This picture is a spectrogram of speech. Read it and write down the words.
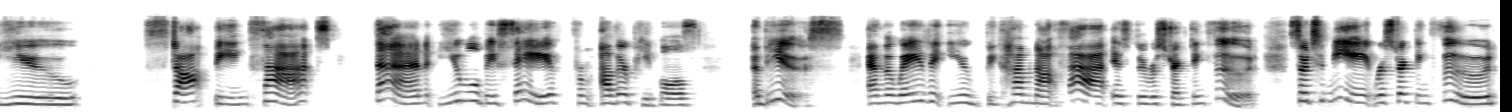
you stop being fat, then you will be safe from other people's abuse. And the way that you become not fat is through restricting food. So to me, restricting food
